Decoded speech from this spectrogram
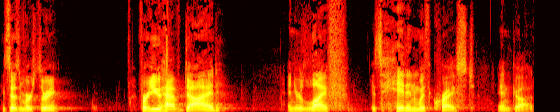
He says in verse 3 For you have died, and your life is hidden with Christ in God.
